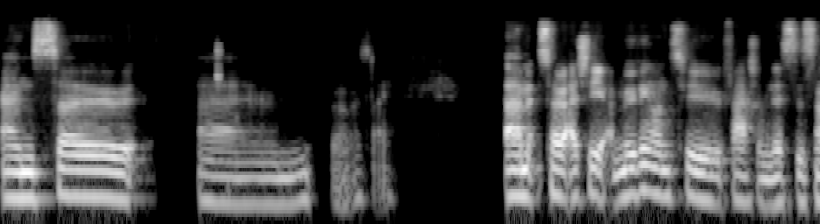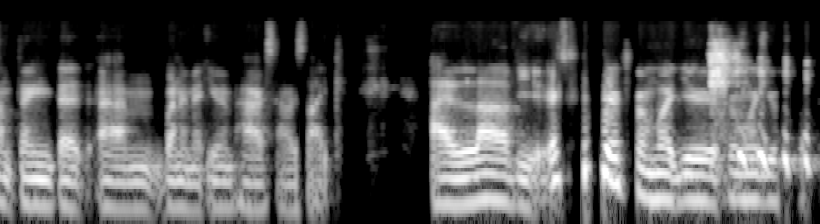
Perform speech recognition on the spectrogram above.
and so um where was i um, so actually, moving on to fashion, this is something that um, when I met you in Paris, I was like, I love you from what you from what you.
